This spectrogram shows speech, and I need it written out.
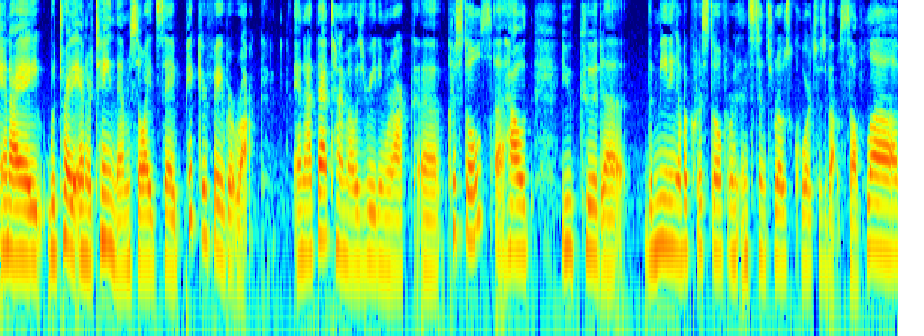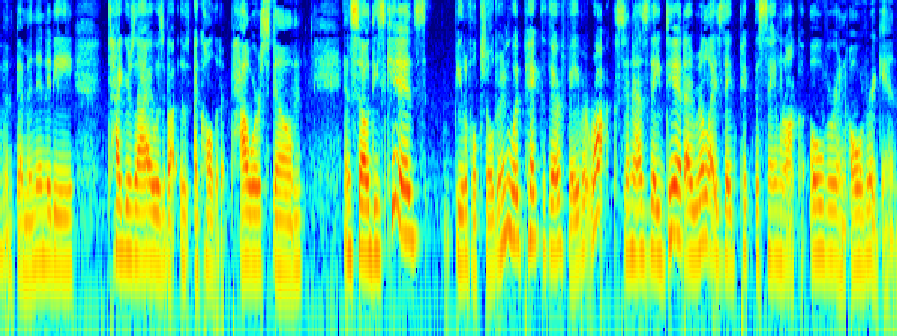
and i would try to entertain them. So i'd say pick your favorite rock. And at that time i was reading rock uh, crystals uh, how you could uh, the meaning of a crystal for instance rose quartz was about self-love and femininity Tiger's Eye was about, I called it a power stone. And so these kids, beautiful children, would pick their favorite rocks. And as they did, I realized they'd pick the same rock over and over again.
